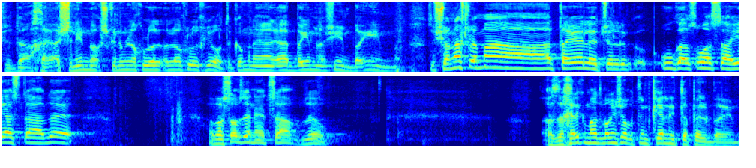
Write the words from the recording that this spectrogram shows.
שהחיי השנים, השכנים לא יכלו, לא יכלו לחיות, כל מיני, היה באים אנשים, באים, זו שנה שלמה טיילת של הוא הוא עשה, היא עשתה, זה, אבל בסוף זה נעצר, זהו. אז זה חלק מהדברים שאנחנו רוצים כן לטפל בהם.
